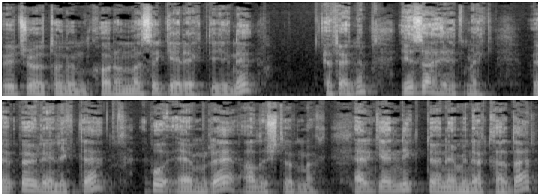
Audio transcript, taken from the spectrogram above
vücudunun korunması gerektiğini efendim izah etmek ve böylelikle bu emre alıştırmak. Ergenlik dönemine kadar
